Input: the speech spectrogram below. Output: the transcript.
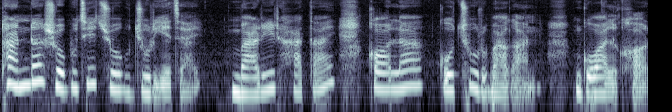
ঠান্ডা সবুজে চোখ জুড়িয়ে যায়। বাড়ির হাতায় কলা কচুর বাগান, গোয়াল ঘর,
